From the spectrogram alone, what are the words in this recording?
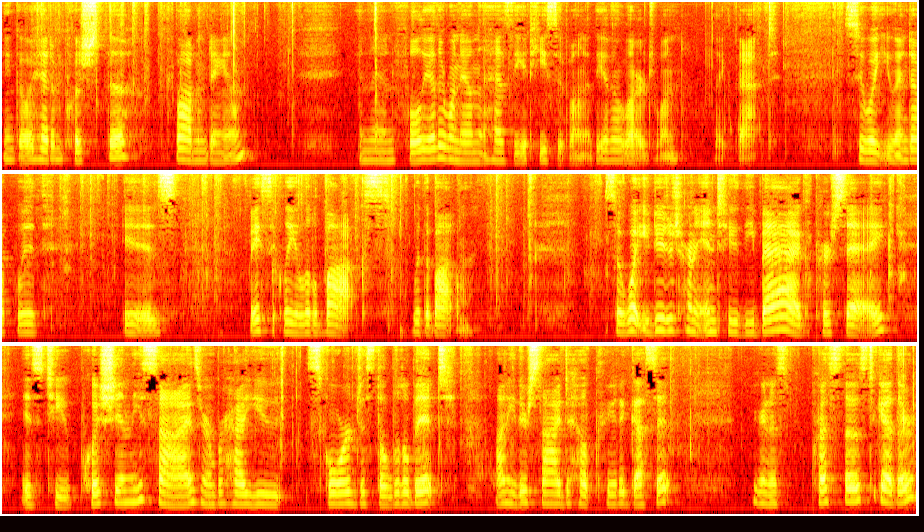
and go ahead and push the bottom down and then fold the other one down that has the adhesive on it, the other large one, like that. So what you end up with is basically a little box with a bottom. So what you do to turn it into the bag per se is to push in these sides. Remember how you scored just a little bit on either side to help create a gusset. You're going to press those together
